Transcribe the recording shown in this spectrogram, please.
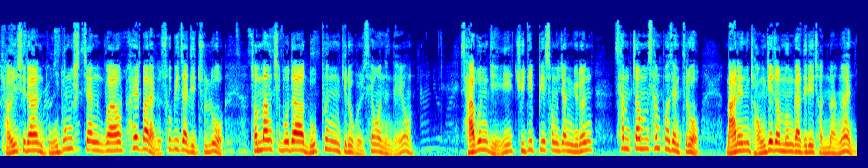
견실한 노동시장과 활발한 소비자 지출로 전망치보다 높은 기록을 세웠는데요. 4분기 GDP 성장률은 3.3%로 많은 경제 전문가들이 전망한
